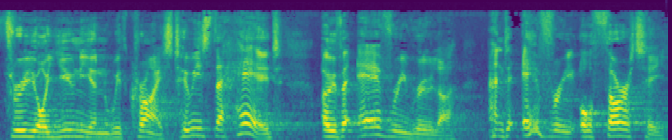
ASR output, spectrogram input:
through your union with Christ, who is the head over every ruler and every authority.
